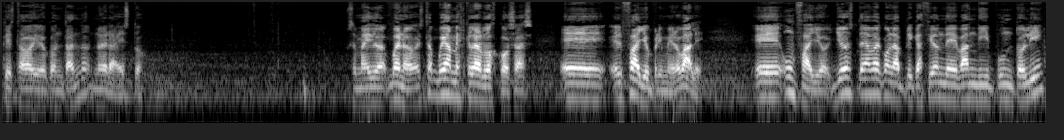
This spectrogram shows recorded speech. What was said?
¿qué estaba yo contando? No era esto. Se me ha ido... Bueno, voy a mezclar dos cosas. Eh, el fallo primero, vale. Eh, un fallo. Yo estaba con la aplicación de bandy.ly,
